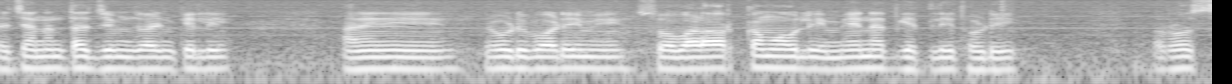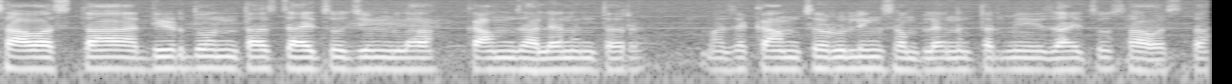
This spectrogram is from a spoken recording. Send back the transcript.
त्याच्यानंतर जिम जॉईन केली. आणि एवढी बॉडी मी सोबाळावर कमवली मेहनत घेतली थोडी. रोज सहा वाजता दीड दोन तास जायचो जिमला काम झाल्यानंतर. माझं कामचं रुलिंग संपल्यानंतर मी जायचो सहा वाजता.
